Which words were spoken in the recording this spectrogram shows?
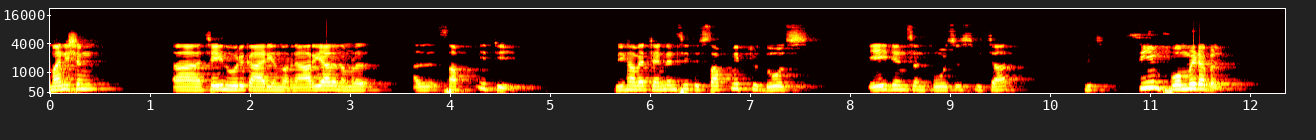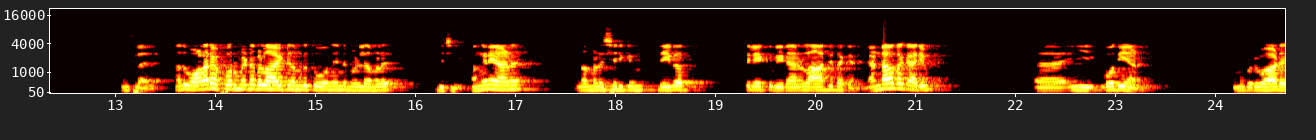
മനുഷ്യൻ ചെയ്യുന്ന ഒരു കാര്യം എന്ന് പറഞ്ഞാൽ അറിയാതെ നമ്മൾ അത് സബ്മിറ്റ് ചെയ്യും. We have a tendency to submit to those agents and forces which are which seem formidable മനസ്സിലായില്ലേ? അത് വളരെ ഫോർമിഡബിൾ ആയിട്ട് നമുക്ക് തോന്നുന്നതിന് മുകളിൽ നമ്മൾ ഇത് ചെയ്യും. അങ്ങനെയാണ് നമ്മൾ ശരിക്കും ദൈവത്തിലേക്ക് വീഴാനുള്ള ആദ്യത്തെ കാര്യം. രണ്ടാമത്തെ കാര്യം ഈ കൊതിയാണ്. നമുക്ക് ഒരുപാട്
